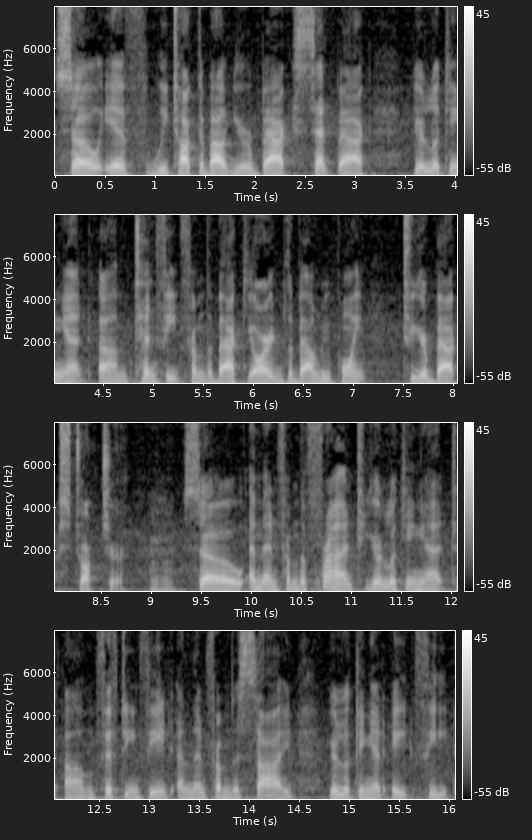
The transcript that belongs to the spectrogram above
So if we talked about your back setback, you're looking at um, 10 feet from the backyard, the boundary point, to your back structure. So, and then from the front, you're looking at um, 15 feet, and then from the side, you're looking at eight feet.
